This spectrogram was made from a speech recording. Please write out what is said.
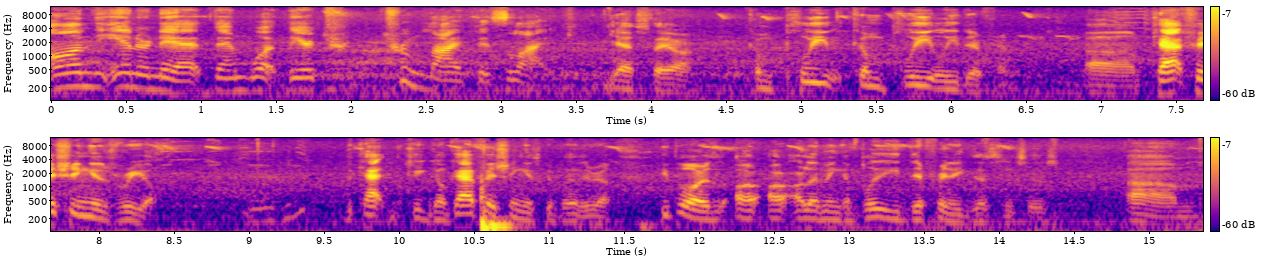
on the internet than what their tr- true life is like Yes, they are. Complete, completely different. Um, catfishing is real. Cat, you know, catfishing is completely real. People are, are, are living completely different existences. Um,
